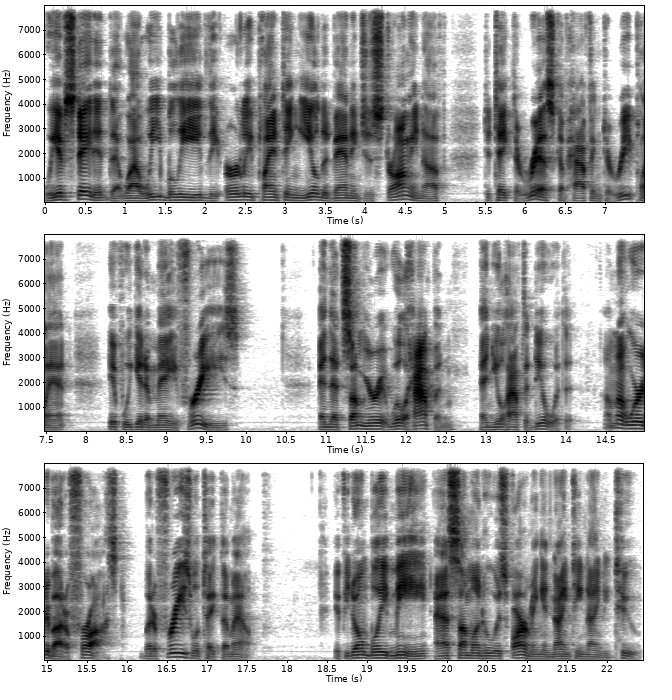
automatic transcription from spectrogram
We have stated that while we believe the early planting yield advantage is strong enough to take the risk of having to replant if we get a May freeze, and that some year it will happen, and you'll have to deal with it. I'm not worried about a frost, but a freeze will take them out. If you don't believe me, ask someone who was farming in 1992.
